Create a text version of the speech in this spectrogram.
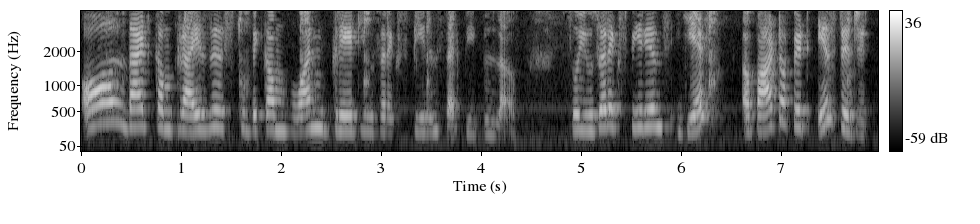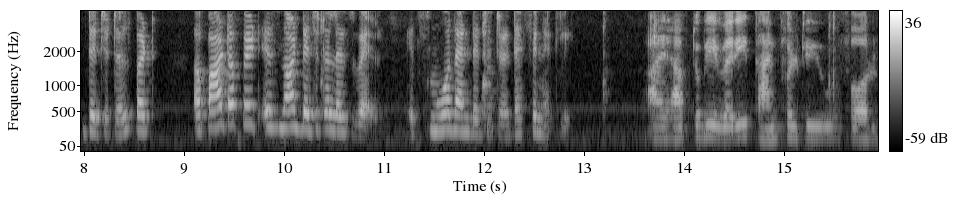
All that comprises to become one great user experience that people love. So user experience yes a part of it is digi- digital but a part of it is not digital as well. It's more than digital definitely. I have to be very thankful to you for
